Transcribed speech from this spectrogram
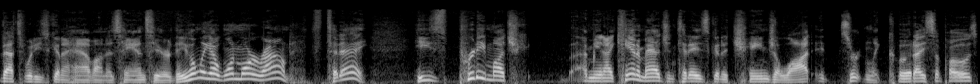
that's what he's going to have on his hands here. They've only got one more round today. He's pretty much, I mean, I can't imagine today's going to change a lot. It certainly could, I suppose,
